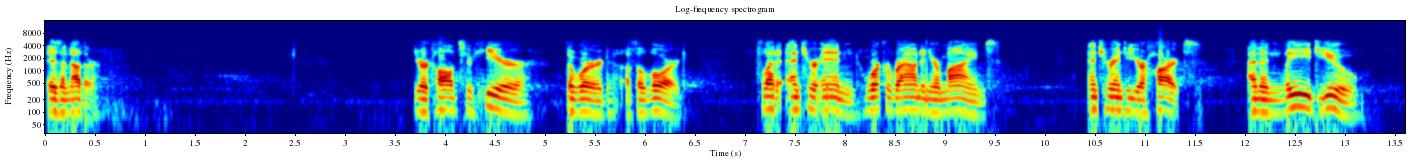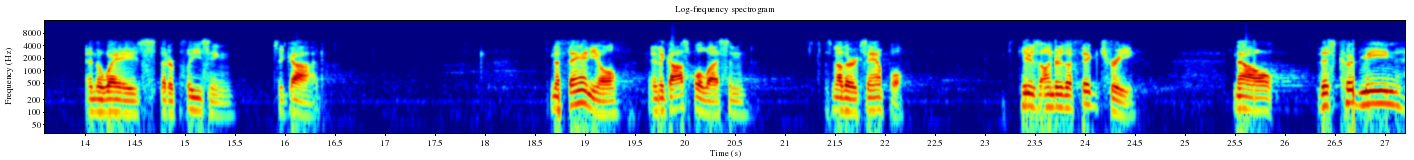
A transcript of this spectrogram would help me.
is another. You're called to hear the word of the Lord, to let it enter in, work around in your minds, enter into your hearts, and then lead you in the ways that are pleasing to God. Nathaniel, in the gospel lesson, is another example. He was under the fig tree. Now, this could mean,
